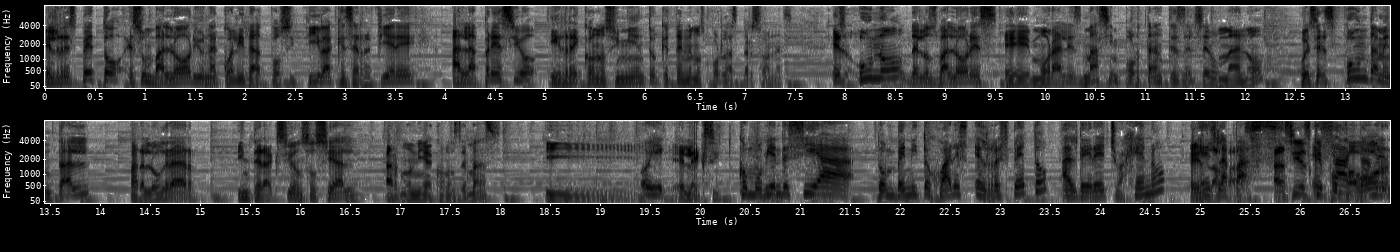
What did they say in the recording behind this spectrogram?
El respeto es un valor y una cualidad positiva que se refiere al aprecio y reconocimiento que tenemos por las personas. Es uno de los valores eh, morales más importantes del ser humano, pues es fundamental para lograr interacción social, armonía con los demás y Oye, el éxito. Como bien decía don Benito Juárez, el respeto al derecho ajeno es, la, paz. Así es que, por favor,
